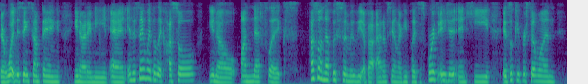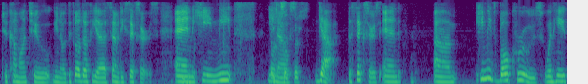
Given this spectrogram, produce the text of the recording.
they're witnessing something, you know what I mean? And in the same way that like Hustle, you know, on Netflix, Hustle on Netflix is a movie about Adam Sandler. He plays a sports agent and he is looking for someone to come on to, you know, the Philadelphia 76ers. And mm-hmm. he meets, you Those know, Sixers? yeah, the Sixers and um he meets Bo Cruz when he's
